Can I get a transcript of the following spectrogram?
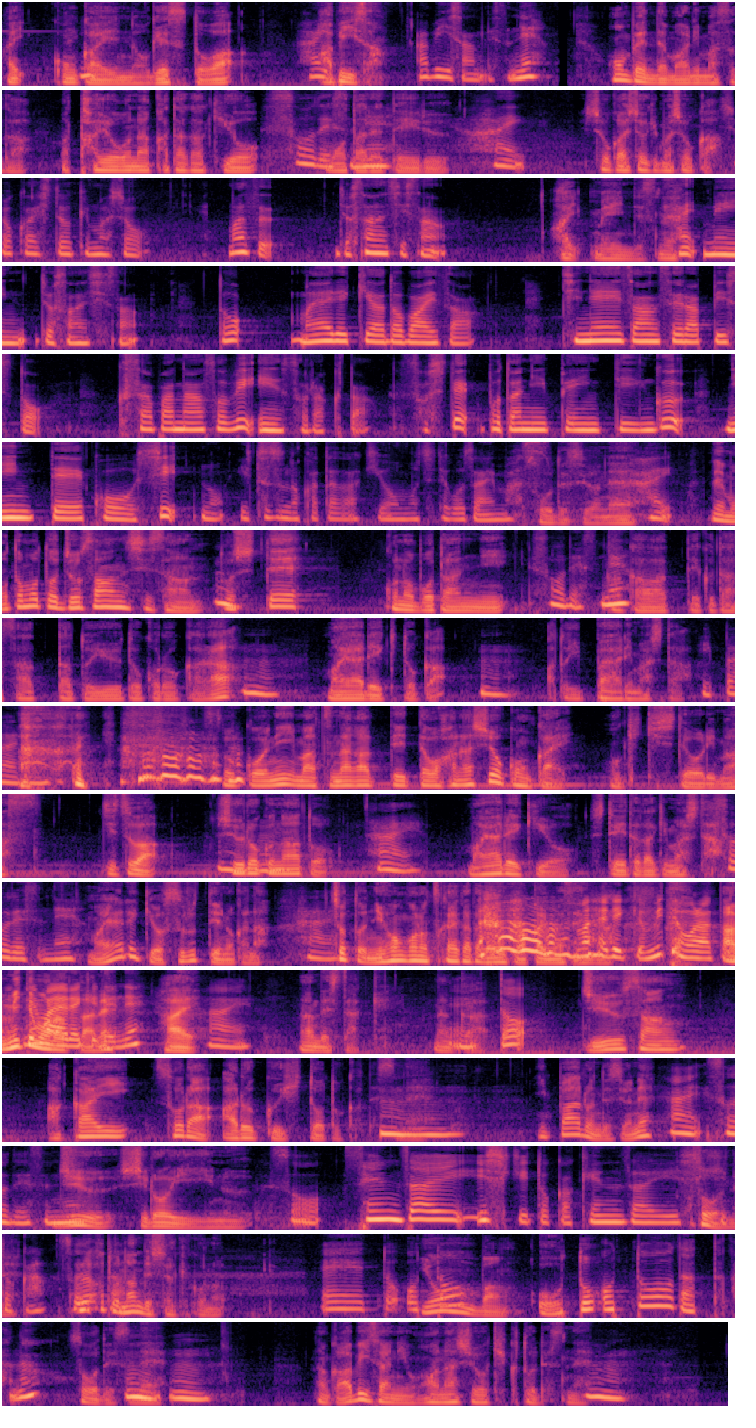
はい今回のゲストは、はい、アビーさん。アビーさんですね。本編でもありますが、まあ、多様な肩書きを。持たれている、はい、紹介しておきましょうか。紹介しておきましょう。まず助産師さん、はいメインですね、はい、メイン助産師さんとマヤ歴アドバイザー、知名山セラピスト、草花遊びインストラクター、そしてボタニーペインティング認定講師の5つの肩書きをお持ちでございます。そうですよね、はい、でもともと助産師さんとして、このボタンに。関わってくださったというところから、うん、マヤ歴とかうん、あといっぱいありました。いっぱいありました。そこにまあつながっていったお話を今回お聞きしております。実は収録の後、はい、マヤ歴をしていただきました。そうですね。マヤ歴をするっていうのかな、はい、ちょっと日本語の使い方がよくわかりませんが。前歴を見てもらったね。見てもらったね。ね。はい。はい。何でしたっけ？なんえっか、と13赤い空歩く人とかですね、うん。いっぱいあるんですよね。はい、そうですね。10白い犬。そう、潜在意識とか健在意識とか、それあういった。と何でしたっけこの？えっ、と4音番音？音だったかな？そうですね、うんうんなんかアビーさんにお話を聞くとですね、うん、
